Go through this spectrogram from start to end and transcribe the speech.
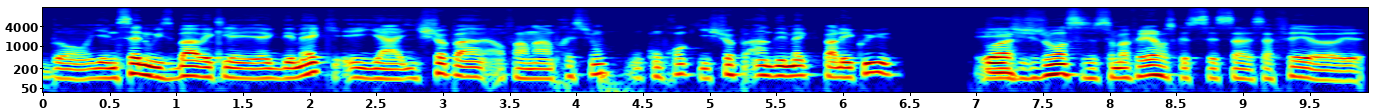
dans Il y a une scène où il se bat avec, les, avec des mecs et il, y a, il chope un. Enfin, on a l'impression, on comprend qu'il chope un des mecs par les couilles. Et Ouais. justement, ça m'a fait rire parce que ça, ça fait, euh,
